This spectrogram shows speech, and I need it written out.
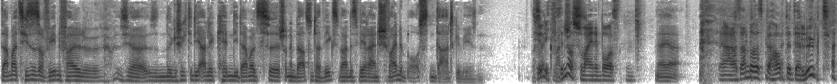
Damals hieß es auf jeden Fall, ist ja eine Geschichte, die alle kennen, die damals äh, schon im Darts unterwegs waren, es wäre ein Schweineborsten-Dart gewesen. Was Natürlich, die sind aus Schweineborsten. Ja, ja. Wer was anderes behauptet, der lügt.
